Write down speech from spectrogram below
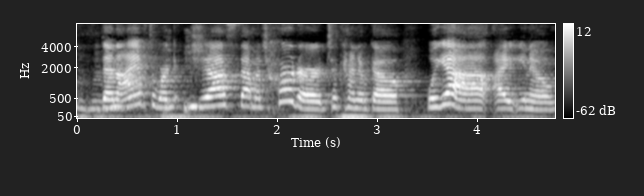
Mm-hmm. then i have to work just that much harder to kind of go well yeah i you know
